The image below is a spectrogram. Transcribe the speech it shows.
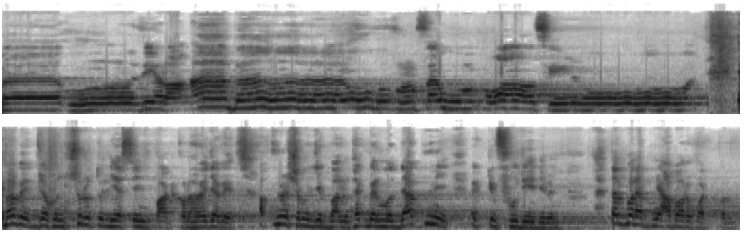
ما أنذر آباؤهم فهم غافلون. এভাবে যখন সুরতুল ইয়াসিন পাঠ করা হয়ে যাবে, আপনার সামনে যে বালু থাকবে, এর মধ্যে আপনি একটি ফু দিয়ে দেবেন। তারপরে আপনি আবারও পাঠ করবেন।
